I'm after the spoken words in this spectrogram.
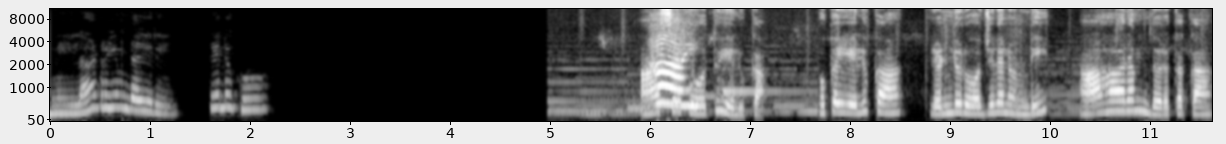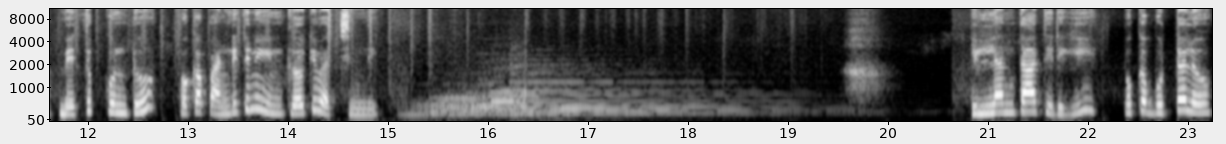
Neela dream diary Telugu. ఆశపోతు ఎలుక. ఒక ఎలుక రెండు రోజుల నుండి ఆహారం దొరకక వెతుక్కుంటూ ఒక పండితుని ఇంట్లోకి వచ్చింది. ఇల్లంతా తిరిగి ఒక బుట్టలో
